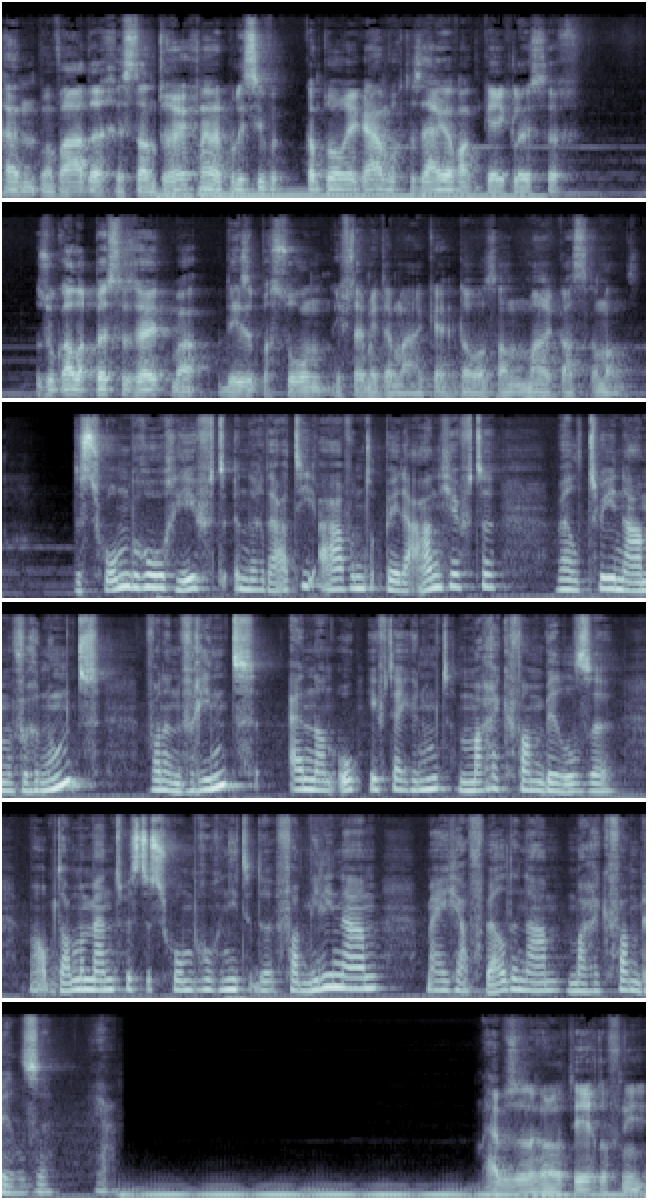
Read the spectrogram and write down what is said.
En mijn vader is dan terug naar het politiekantoor gegaan voor te zeggen van kijk luister, zoek alle pistes uit, maar deze persoon heeft ermee te maken. Dat was dan Mark Kastermans. De schoonbroer heeft inderdaad die avond bij de aangifte wel twee namen vernoemd van een vriend en dan ook heeft hij genoemd Mark van Bilze. Maar op dat moment wist de schoonbroer niet de familienaam, maar hij gaf wel de naam Mark van Bilze. Ja. Hebben ze dat genoteerd of niet?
